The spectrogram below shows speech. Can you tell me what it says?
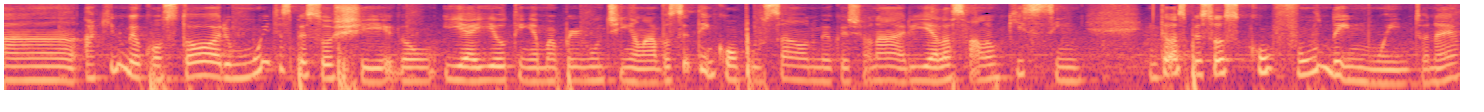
Ah, aqui no meu consultório, muitas pessoas chegam e aí eu tenho uma perguntinha lá: você tem compulsão no meu questionário? E elas falam que sim. Então as pessoas confundem muito, né?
